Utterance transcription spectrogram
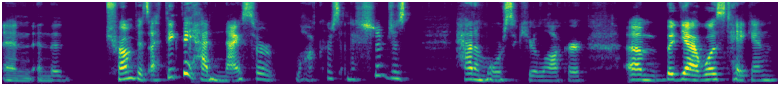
and and the trumpets. I think they had nicer lockers, and I should have just had a more secure locker. Um, but yeah, it was taken.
